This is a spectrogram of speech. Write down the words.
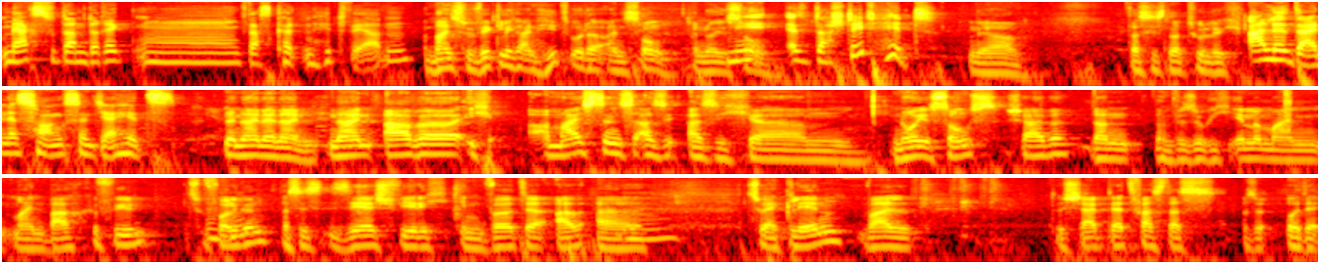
merkst du dann direkt, mh, mm, das könnte ein Hit werden? Meinst du wirklich ein Hit oder ein Song, ein neues nee, Song? also da steht Hit. Ja. das ist natürlich. Alle deine Songs sind ja Hits. Nein, nein, nein, nein, nein. Aber ich meistens, als, als ich ähm, neue Songs schreibe, dann, dann versuche ich immer mein, mein Bauchgefühl zu folgen. Mhm. Das ist sehr schwierig in Wörter äh, mhm. zu erklären, weil du schreibst etwas, das, also, oder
